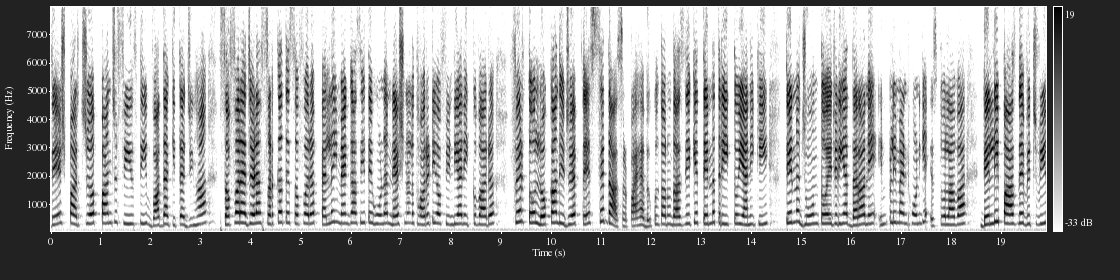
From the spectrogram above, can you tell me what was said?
ਦੇਸ਼ ਭਰ 'ਚ 5% ਵਾਧਾ ਕੀਤਾ ਜੀ ਹਾਂ, ਸਫ਼ਰ ਹੈ ਜਿਹੜਾ, ਸੜਕਾਂ ਤੇ ਸਫ਼ਰ ਪਹਿਲਾਂ ਹੀ ਮਹਿੰਗਾ ਸੀ ਤੇ ਹੁਣ ਨੈਸ਼ਨਲ ਅਥਾਰਟੀ ਆਫ ਇੰਡੀਆ ਨੇ ਇੱਕ ਵਾਰ ਫਿਰ ਤੋਂ ਲੋਕਾਂ ਦੀ ਜੇਬ ਤੇ ਸਿੱਧਾ ਅਸਰ ਪਾਇਆ ਹੈ। ਬਿਲਕੁਲ ਤੁਹਾਨੂੰ ਦੱਸ ਦਈਏ ਕਿ 3 ਤਰੀਕ ਤੋਂ ਯਾਨੀ ਕਿ 3 ਜੂਨ ਤੋਂ ਇਹ ਜਿਹੜੀਆਂ ਦਰਾਂ ਨੇ ਇੰਪਲੀਮੈਂਟ ਹੋਣਗੀਆਂ, ਇਸ ਤੋਂ ਇਲਾਵਾ ਡੇਲੀ ਪਾਸ ਦੇ ਵਿੱਚ ਵੀ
